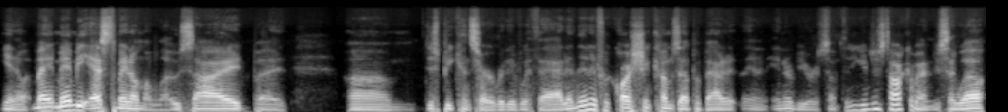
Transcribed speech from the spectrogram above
you know may, maybe estimate on the low side but um, just be conservative with that and then if a question comes up about it in an interview or something you can just talk about it and just say well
